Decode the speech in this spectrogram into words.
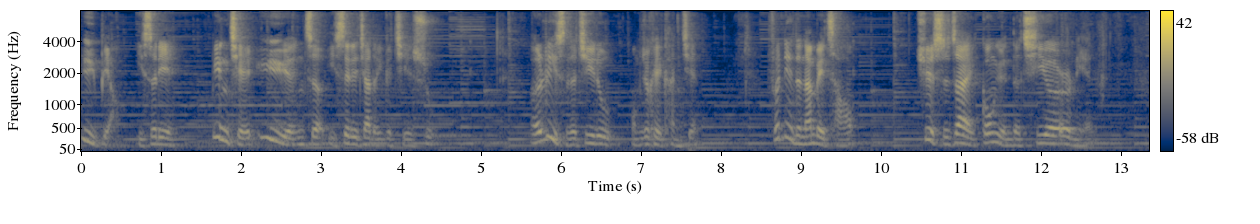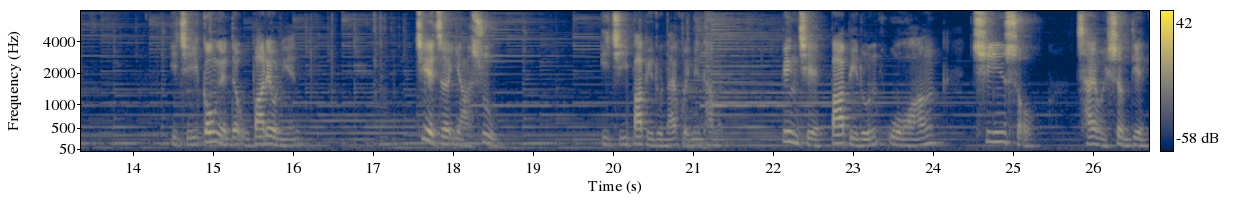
预表以色列，并且预言着以色列家的一个结束。而历史的记录，我们就可以看见，分裂的南北朝确实在公元的七二二年，以及公元的五八六年，借着亚述以及巴比伦来毁灭他们，并且巴比伦王亲手拆毁圣殿。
